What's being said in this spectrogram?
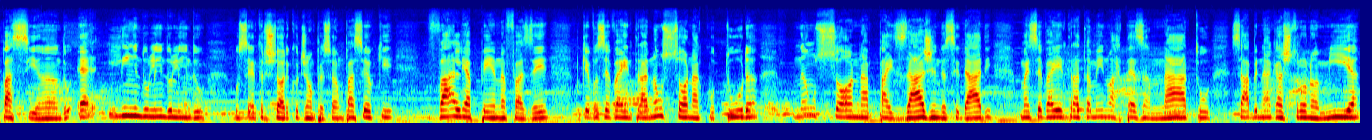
passeando. É lindo, lindo, lindo o centro histórico de João Pessoa. É um passeio que vale a pena fazer, porque você vai entrar não só na cultura, não só na paisagem da cidade, mas você vai entrar também no artesanato, sabe, na gastronomia.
